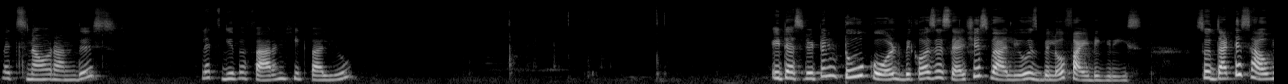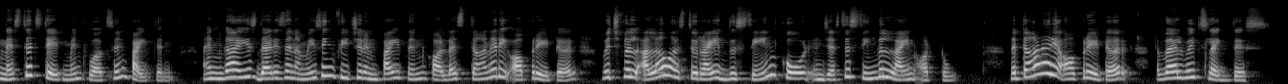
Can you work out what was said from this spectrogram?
Let's now run this. Let's give a Fahrenheit value. It has written too cold because the Celsius value is below 5 degrees. So that is how nested statement works in Python. And guys, there is an amazing feature in Python called as ternary operator which will allow us to write the same code in just a single line or two. The ternary operator evaluates like this.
